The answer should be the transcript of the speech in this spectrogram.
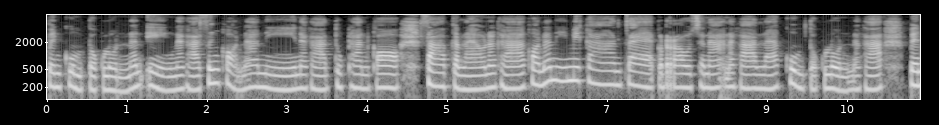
เป็นกลุ่มตกหล่นนั่นเองนะคะ ซึ่งก่อนหน้านี้นะคะ ทุกท่านก็ทราบกันแล้วนะคะ ก่อนหน้านี้มีการแจกเราชนะนะคะ และกลุ่มตกหล่นนะคะ เป็น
